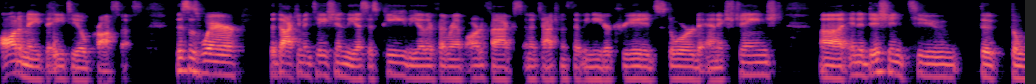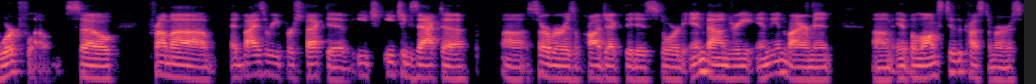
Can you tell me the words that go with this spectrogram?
automate the ATO process. This is where the documentation, the SSP, the other FedRAMP artifacts and attachments that we need are created, stored, and exchanged, uh, in addition to the, the workflow. So from a advisory perspective, each, each Xacta uh, server is a project that is stored in Boundary in the environment. Um, it belongs to the customers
